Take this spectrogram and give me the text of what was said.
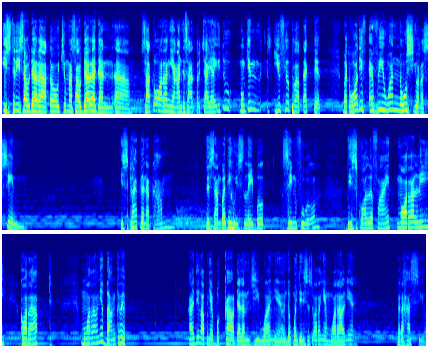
istri saudara atau cuma saudara dan uh, satu orang yang Anda sangat percaya itu mungkin you feel protected. But what if everyone knows you are a sin? Is God gonna come to somebody who is labeled sinful, disqualified, morally corrupt, moralnya bangkrut? Karena dia nggak punya bekal dalam jiwanya untuk menjadi seseorang yang moralnya berhasil.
